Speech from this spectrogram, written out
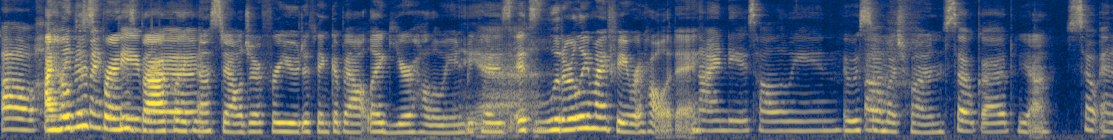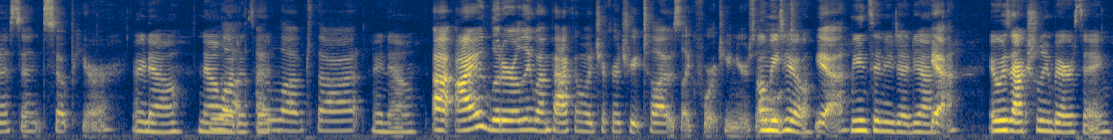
oh I hope this brings back like nostalgia for you to think about like your Halloween because Yeah. it's literally my favorite holiday. 90s Halloween. It was so much fun. So good. Yeah, So innocent. So pure. I know. Now Lo- what is I loved that. I know. Uh, I literally went back and would trick or treat till I was like 14 years old. Oh, me too. Yeah. Me and Cindy did. Yeah. Yeah. It was actually embarrassing.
